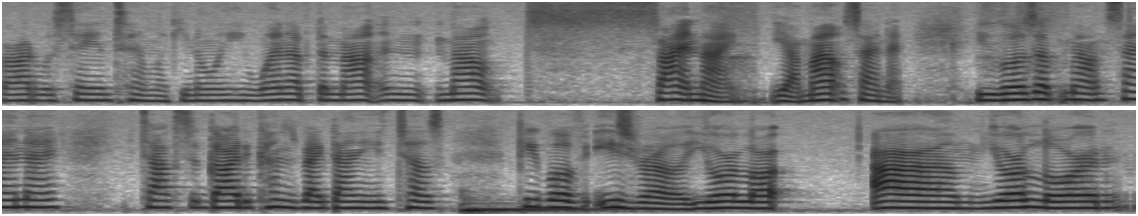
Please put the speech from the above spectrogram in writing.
God was saying to him. Like you know when he went up the mountain, Mount Sinai. Yeah, Mount Sinai. He goes up Mount Sinai. He talks to God. He comes back down. and He tells people of Israel, "Your Lord, um, your Lord,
